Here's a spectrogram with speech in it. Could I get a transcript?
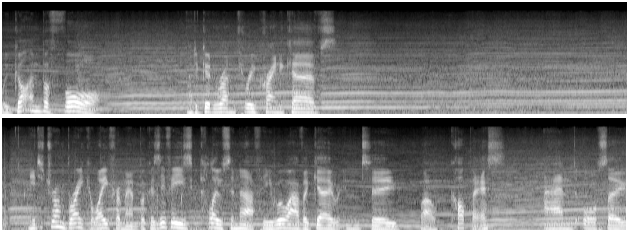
We got him before. Had a good run through Craner Curves. Need to try and break away from him because if he's close enough, he will have a go into, well, Coppice and also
